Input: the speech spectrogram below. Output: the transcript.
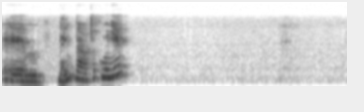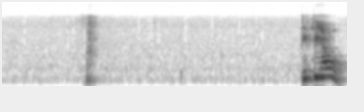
Các em đánh vào cho cô nhé. Tiếp theo,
